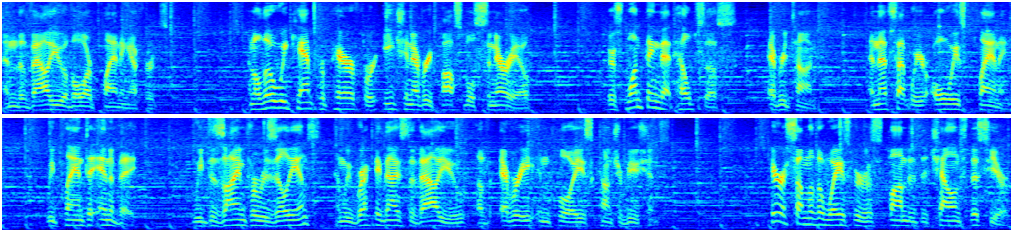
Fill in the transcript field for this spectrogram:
and the value of all our planning efforts. And although we can't prepare for each and every possible scenario, there's one thing that helps us every time, and that's that we're always planning. We plan to innovate. We design for resilience, and we recognize the value of every employee's contributions. Here are some of the ways we responded to challenge this year.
